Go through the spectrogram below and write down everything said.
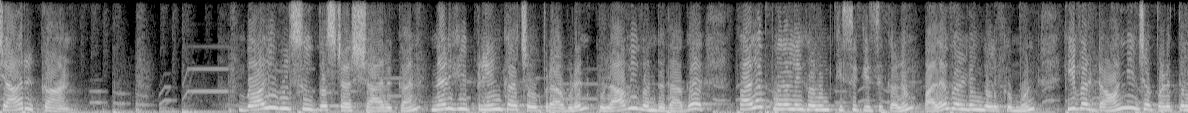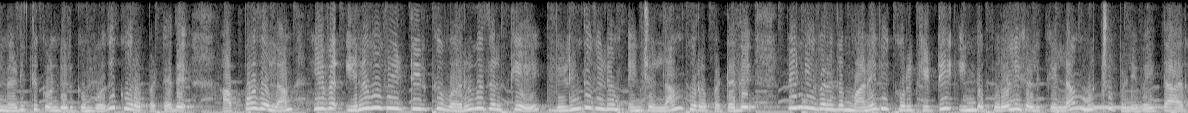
Shahrukh Khan Bollywood super star Shahrukh Khan நடிகை பிரியங்கா சோப்ராவுடன் குலாவி வந்ததாக பல புரளிகளும் கிசுகிசுகளும் பல வருடங்களுக்கு முன் இவர் டான் என்ற படத்தில் நடித்து கொண்டிருக்கும் போது கூறப்பட்டது. அப்போதெல்லாம் இவர் இரவு வீட்டிற்கு வருவதற்கே விடிந்துவிடும் என்றெல்லாம் கூறப்பட்டது. பின் இவரது மனைவி குறுக்கிட்டு இந்த புரளிகளுக்கெல்லாம் முற்றுப்புள்ளி வைத்தார்.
